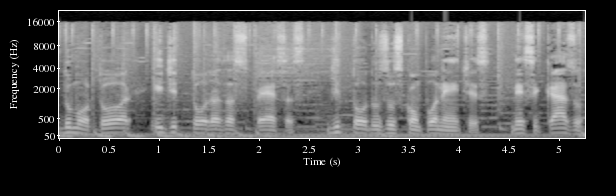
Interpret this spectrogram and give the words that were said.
do motor e de todas as peças, de todos os componentes. Nesse caso,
